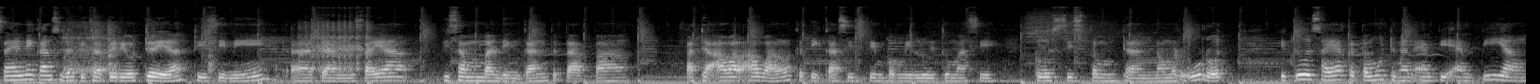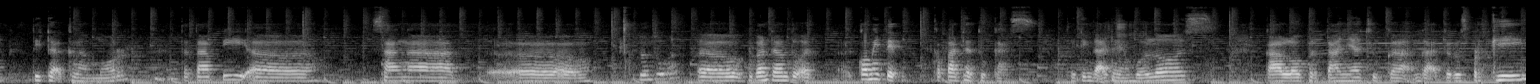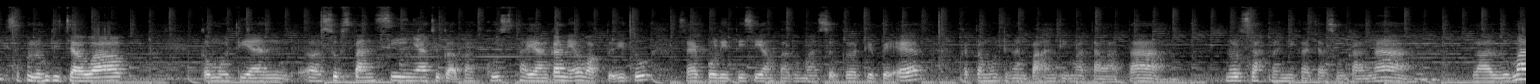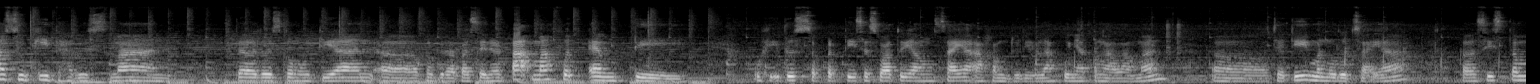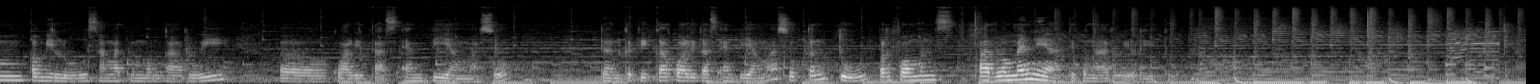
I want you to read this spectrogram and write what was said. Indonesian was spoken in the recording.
Saya ini kan sudah tiga periode ya di sini uh, dan saya bisa membandingkan betapa pada awal-awal ketika sistem pemilu itu masih close system dan nomor urut itu saya ketemu dengan MP-MP yang tidak glamor tetapi uh, sangat uh, uh, bukan dalam tuh committed kepada tugas. Jadi nggak ada yang bolos kalau bertanya juga nggak terus pergi sebelum dijawab. Kemudian uh, substansinya juga bagus. Bayangkan ya waktu itu saya politisi yang baru masuk ke DPR ketemu dengan Pak Andi Matalata Nur Sahbani Kaca Sungkana lalu Marsuki Darusman terus kemudian uh, beberapa senior Pak Mahfud MD uh itu seperti sesuatu yang saya alhamdulillah punya pengalaman uh, jadi menurut saya uh, sistem pemilu sangat mempengaruhi uh, kualitas MP yang masuk dan ketika kualitas MP yang masuk tentu performance parlemennya dipengaruhi oleh itu.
